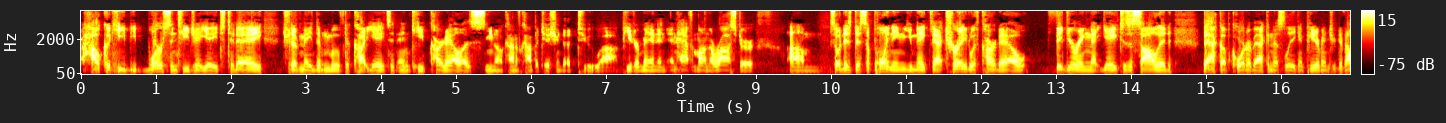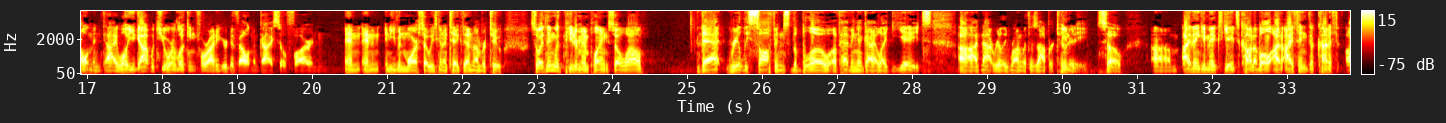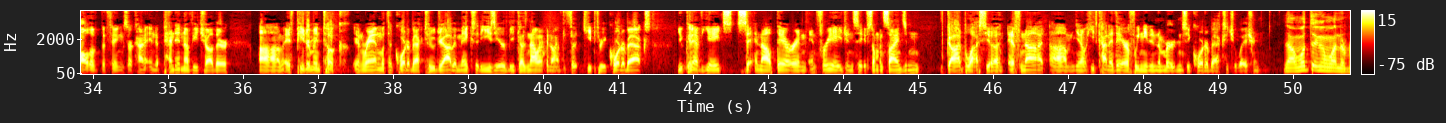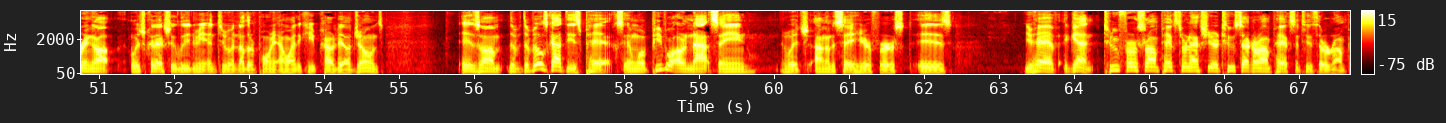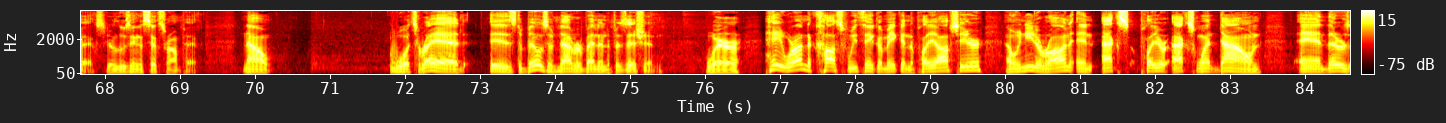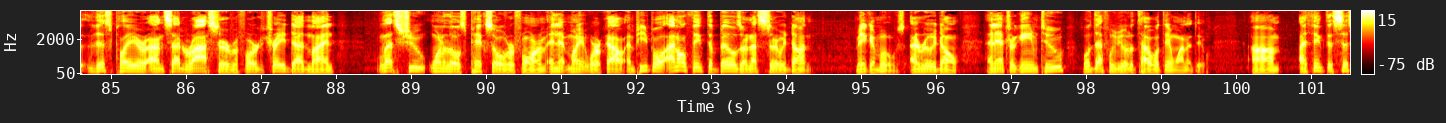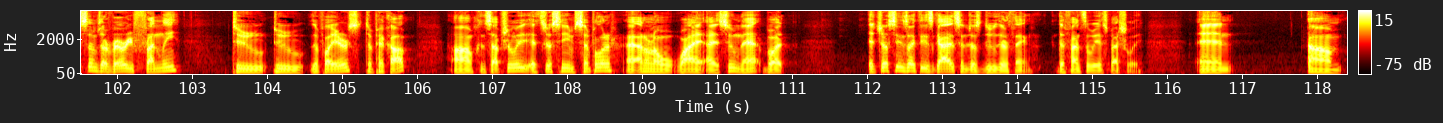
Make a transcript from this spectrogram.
How could he be worse than TJ Yates today? Should have made the move to cut Yates and, and keep Cardale as you know kind of competition to, to uh, Peterman and, and, have him on the roster. Um, so it is disappointing. You make that trade with Cardale, figuring that Yates is a solid backup quarterback in this league and Peterman's your development guy. Well, you got what you were looking for out of your development guy so far, and and and, and even more so, he's going to take that number two. So I think with Peterman playing so well, that really softens the blow of having a guy like Yates uh, not really run with his opportunity. So um, I think it makes Yates cuttable. I, I, think the kind of all of the things are kind of independent of each other. Um, if Peterman took and ran with the quarterback two job, it makes it easier because now we don't have to th- keep three quarterbacks. You can have Yates sitting out there in, in free agency. If someone signs him, God bless you. If not, um, you know he's kind of there if we need an emergency quarterback situation. Now, one thing I wanted to bring up, which could actually lead me into another point I wanted to keep Cardale Jones is um the the Bills got these picks, and what people are not saying, which I'm going to say here first, is you have again two first round picks for next year, two second round picks, and two third round picks. You're losing a sixth round pick. Now, what's rad is the Bills have never been in a position where hey, we're on the cusp, we think, of making the playoffs here, and we need a run, and X player X went down, and there's this player on said roster before the trade deadline. Let's shoot one of those picks over for him, and it might work out. And people, I don't think the Bills are necessarily done making moves. I really don't. And after game two, we'll definitely be able to tell what they want to do. Um, I think the systems are very friendly to to the players to pick up. Um, conceptually, it just seems simpler. I don't know why I assume that, but it just seems like these guys can just do their thing defensively, especially. And um,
